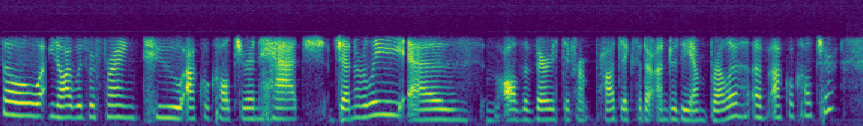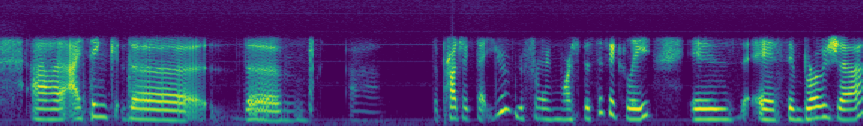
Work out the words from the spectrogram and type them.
So, you know, I was referring to aquaculture and hatch generally as all the various different projects that are under the umbrella of aquaculture. Uh, I think the the uh, the project that you're referring more specifically is a Symbrosia,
